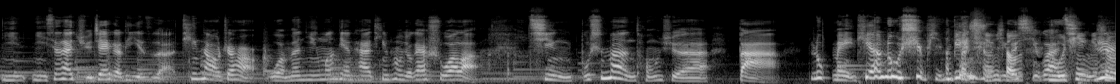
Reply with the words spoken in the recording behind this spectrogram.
你你现在举这个例子，听到这儿，我们柠檬电台的听众就该说了，请不是闷同学把。录每天录视频 变成一个习惯，请日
